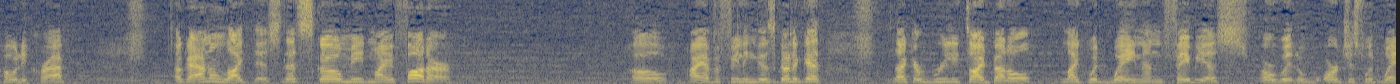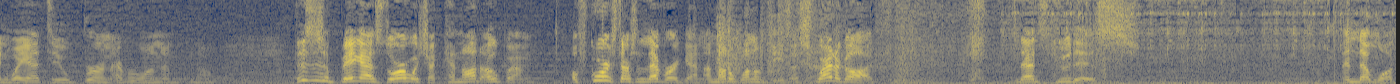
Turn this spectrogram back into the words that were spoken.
Holy crap. Okay, I don't like this. Let's go meet my father. Oh, I have a feeling this is gonna get like a really tight battle, like with Wayne and Fabius, or with, or just with Wayne, where you had to burn everyone and you know. This is a big ass door which I cannot open. Of course, there's a lever again. Another one of these. I swear to God. Let's do this. And then what?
